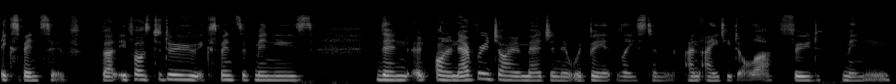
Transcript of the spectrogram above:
expensive. But if I was to do expensive menus, then uh, on an average, I imagine it would be at least an, an $80 food menu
